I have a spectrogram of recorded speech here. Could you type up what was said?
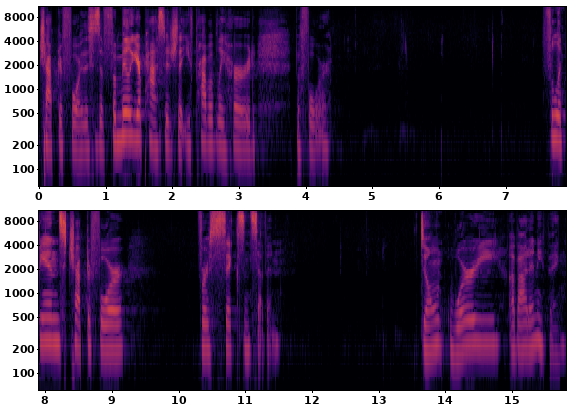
chapter 4. This is a familiar passage that you've probably heard before. Philippians chapter 4, verse 6 and 7. Don't worry about anything.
